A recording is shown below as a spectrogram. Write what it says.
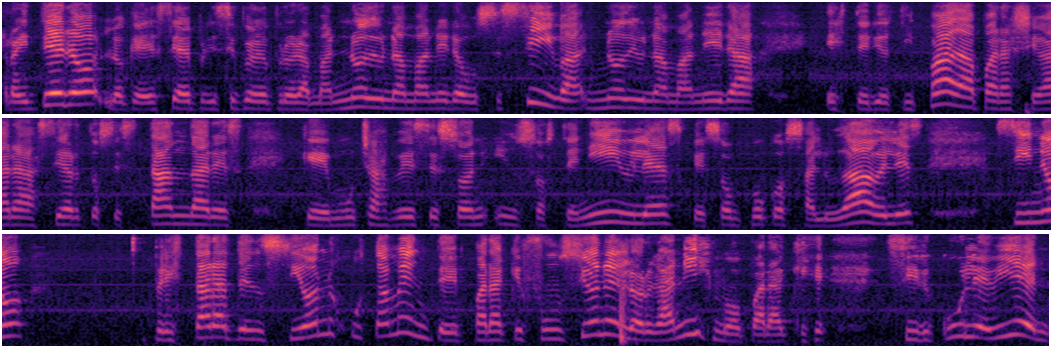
Reitero lo que decía al principio del programa, no de una manera obsesiva, no de una manera estereotipada para llegar a ciertos estándares que muchas veces son insostenibles, que son poco saludables, sino prestar atención justamente para que funcione el organismo, para que circule bien.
